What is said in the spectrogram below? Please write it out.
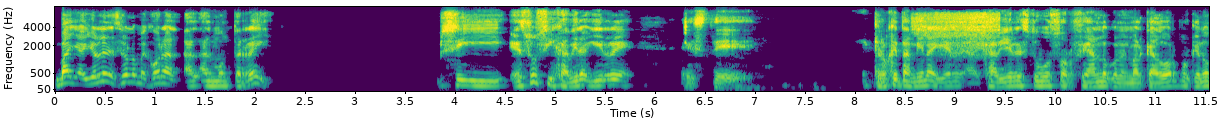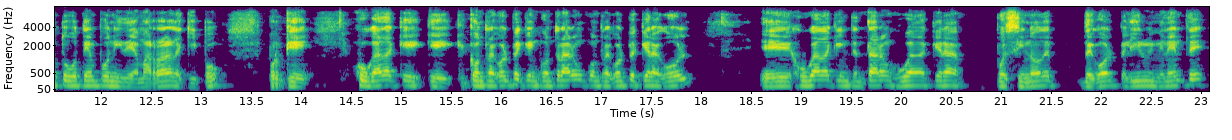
vaya, yo le deseo lo mejor al, al, Monterrey. Si, eso sí, Javier Aguirre, este, creo que también ayer Javier estuvo surfeando con el marcador porque no tuvo tiempo ni de amarrar al equipo, porque jugada que, que, que contragolpe que encontraron, contragolpe que era gol, eh, jugada que intentaron, jugada que era, pues si no de de gol, peligro inminente,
